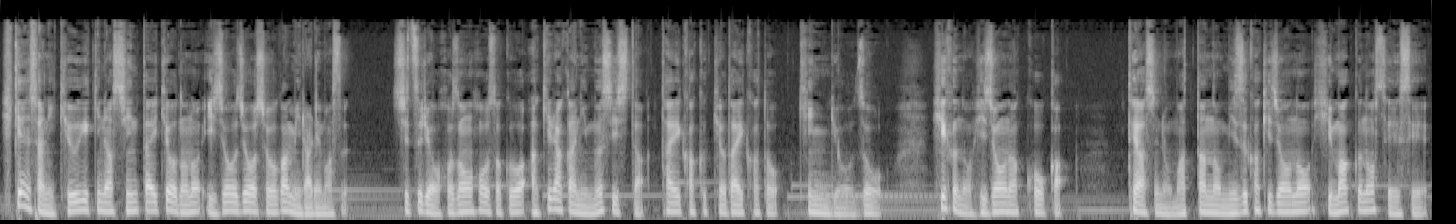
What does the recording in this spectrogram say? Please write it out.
被験者に急激な身体強度の異常上昇が見られます。質量保存法則を明らかに無視した体格巨大化と筋量増皮膚の非常な効果手足の末端の水かき状の皮膜の生成。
